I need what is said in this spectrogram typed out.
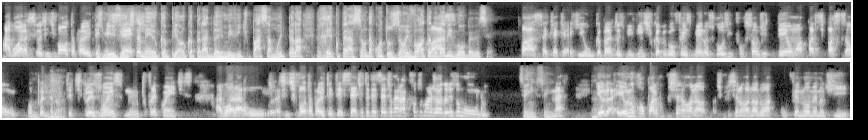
Agora, se a gente volta para 87... 2020 também, o campeão, o campeonato de 2020 passa muito pela recuperação da contusão e volta passa. do Gabigol, BBC passa, que, é que o campeonato de 2020 o Gabigol fez menos gols em função de ter uma participação de, de lesões muito frequentes. Agora, o, a gente volta para 87, 87 o Renato foi um dos maiores jogadores do mundo. Sim, sim. Na, é. eu, eu não comparo com o Cristiano Ronaldo. Acho que o Cristiano Ronaldo é um fenômeno de.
